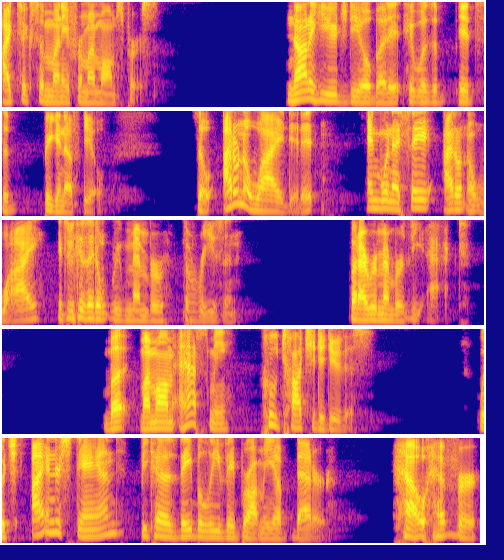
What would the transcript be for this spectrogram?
I took some money from my mom's purse. Not a huge deal, but it, it was a it's a big enough deal. So I don't know why I did it. And when I say I don't know why, it's because I don't remember the reason. But I remember the act. But my mom asked me, Who taught you to do this? Which I understand because they believe they brought me up better. However,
